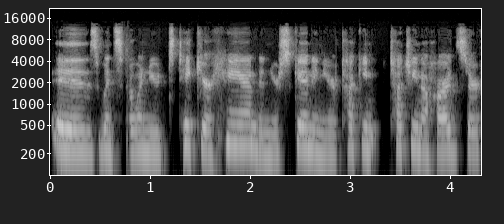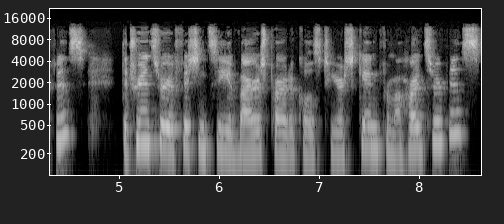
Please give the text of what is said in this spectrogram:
is when, so when you take your hand and your skin and you're tucking, touching a hard surface, the transfer efficiency of virus particles to your skin from a hard surface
